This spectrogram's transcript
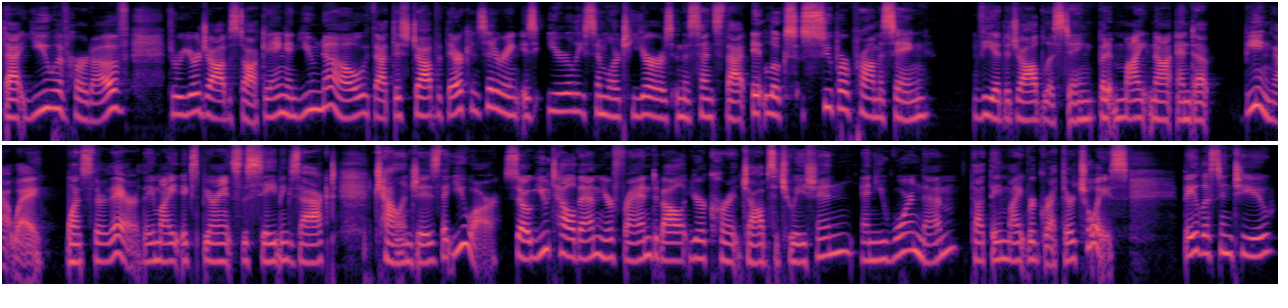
that you have heard of through your job stalking, and you know that this job that they're considering is eerily similar to yours in the sense that it looks super promising via the job listing, but it might not end up being that way once they're there. They might experience the same exact challenges that you are. So you tell them, your friend, about your current job situation and you warn them that they might regret their choice. They listen to you,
